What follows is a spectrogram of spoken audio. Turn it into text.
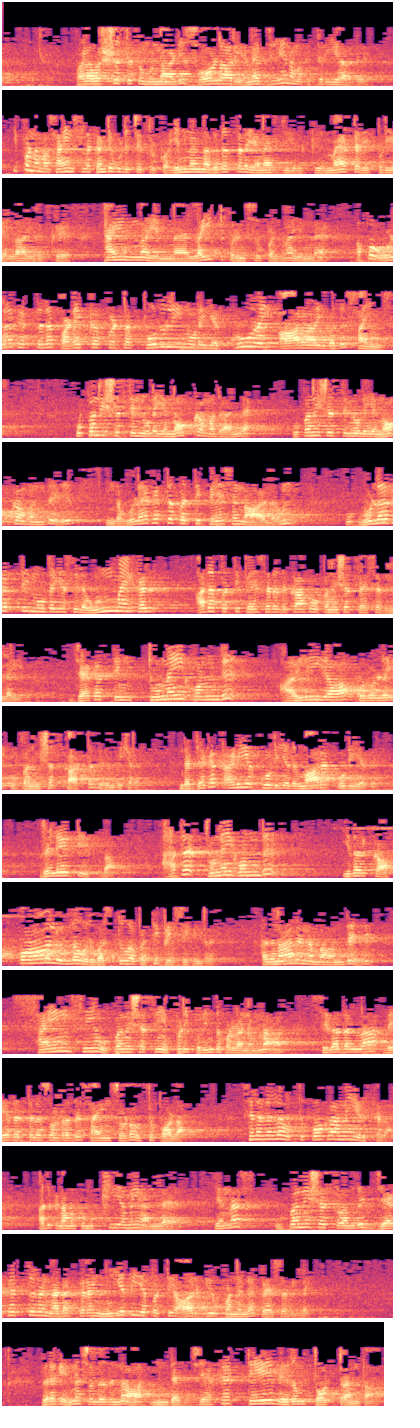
பல வருஷத்துக்கு முன்னாடி சோலார் எனர்ஜியே நமக்கு தெரியாது. இப்ப நம்ம சயின்ஸ்ல கண்டுபிடிச்சிட்டு இருக்கோம் என்னென்ன விதத்துல எனர்ஜி இருக்கு மேட்டர் இப்படி எல்லாம் இருக்கு டைம்னா என்ன லைட் பிரின்சிபல்னா என்ன? அப்போ உலகத்துல படைக்கப்பட்ட பொருளினுடைய கூரை ஆராய்வது சயின்ஸ் உபனிஷத்தினுடைய நோக்கம் அது அல்ல. உபனிஷத்தினுடைய நோக்கம் வந்து இந்த உலகத்தை பத்தி பேசினாலும் உலகத்தினுடைய சில உண்மைகள் அதை பத்தி பேசுறதுக்காக உபனிஷத் பேசவில்லை. ஜெகத்தின் துணை கொண்டு அழியா பொருளை உபனிஷத் காட்ட விரும்புகிறது. இந்த ஜெகத் அழியக்கூடியது மாறக்கூடியது ரிலேட்டிவ் தான். அதை துணை கொண்டு இதற்கு அப்பால் உள்ள ஒரு வஸ்துவை பத்தி பேசுகின்றது. அதனால நம்ம வந்து சயின்ஸையும் உபனிஷத்தையும் எப்படி புரிந்து கொள்ளணும்னா சிலதெல்லாம் வேதத்துல சொல்றது சயின்ஸோட ஒத்து போகலாம் சிலதெல்லாம் ஒத்து போகாமே இருக்கலாம். அதுக்கு நமக்கு முக்கியமே அல்ல. ஏன்னா உபனிஷத் வந்து ஜெகத்துல நடக்கிற நியதியை பத்தி ஆர்கியூ பண்ணல பேசவில்லை. பிறகு என்ன சொல்லுதுன்னா இந்த ஜெகத்தே வெறும் தோற்றம் தான்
